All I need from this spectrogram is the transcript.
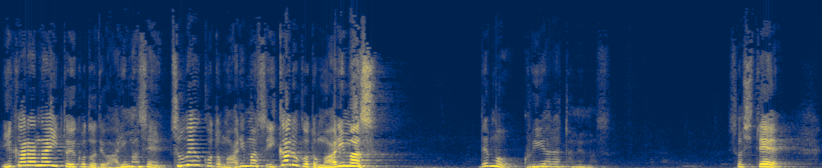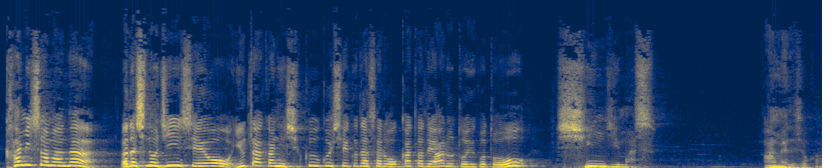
怒らないということではありません。つぶやくこともあります。怒ることもあります。でも、悔い改めます。そして、神様が私の人生を豊かに祝福してくださるお方であるということを信じます。雨でしょうか？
